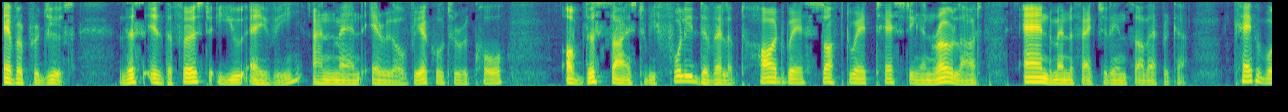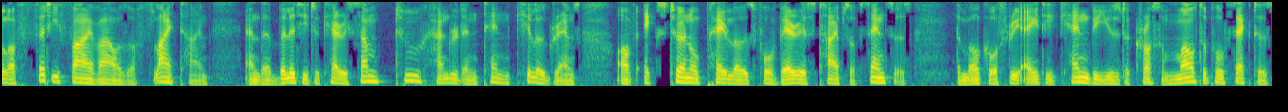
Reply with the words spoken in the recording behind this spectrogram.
ever produced. This is the first UAV, unmanned aerial vehicle, to recall of this size to be fully developed, hardware, software testing and rollout, and manufactured in South Africa capable of 35 hours of flight time and the ability to carry some 210 kilograms of external payloads for various types of sensors. The Milkor 380 can be used across multiple sectors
